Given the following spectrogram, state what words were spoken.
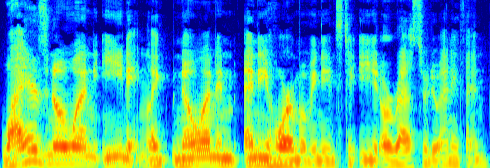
Why is no one eating? Like, no one in any horror movie needs to eat or rest or do anything.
